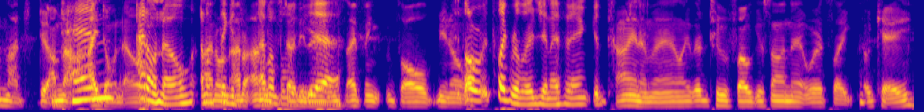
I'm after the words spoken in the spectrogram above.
I- I'm not. Dude, I'm not. I don't know. I don't know. I I don't, don't. think I it's don't, I don't study believe, yeah. this. I think it's all you know. It's all it's like religion, I think. It's Kind of, man. Like they're too focused on it. Where it's like, okay,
